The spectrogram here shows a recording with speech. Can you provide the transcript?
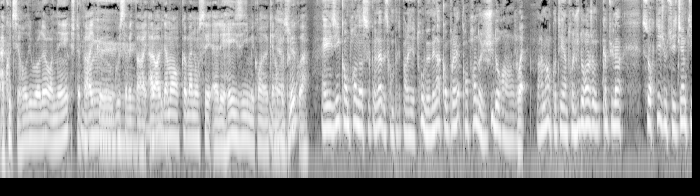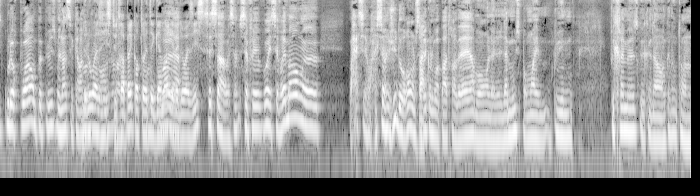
À coup de ces Holy Roller au nez, je te parie Ouais, que au goût ça va être pareil. Alors évidemment, comme annoncé, elle est hazy, mais qu'elle en Bien peut sûr. plus, quoi. Et easy comprendre dans ce cas-là, parce qu'on peut te parler de troubles, mais là, compre- comprendre jus d'orange. Ouais. Vraiment, côté entre jus d'orange, quand tu l'as sorti, je me suis dit, tiens, petite couleur poire, un peu plus, mais là, c'est carrément. De l'oasis. Tu te rappelles quand on était gamin, il y avait de l'oasis C'est ça, ouais, ça, ça fait, ouais, c'est vraiment, euh, ouais, c'est un jus d'orange. C'est Ouais. vrai qu'on ne voit pas à travers. Bon, la, la mousse pour moi est plus, plus crémeuse que, que dans, que dans ton,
